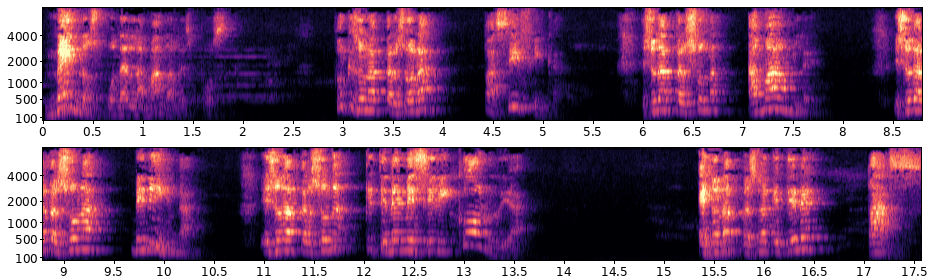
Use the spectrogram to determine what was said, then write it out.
Menos poner la mano a la esposa. Porque es una persona pacífica, es una persona amable, es una persona benigna, es una persona que tiene misericordia, es una persona que tiene paz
